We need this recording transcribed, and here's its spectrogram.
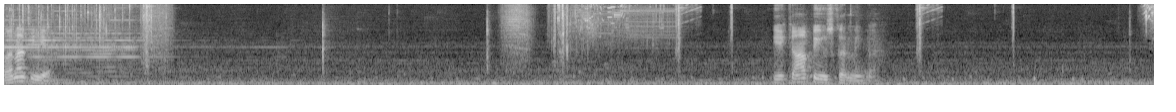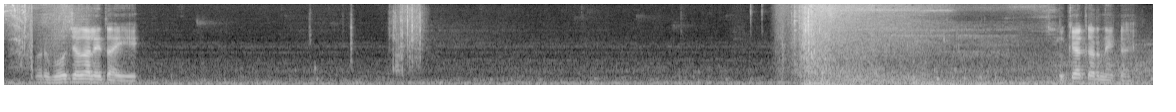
बना दिया। ये कहाँ पे यूज़ करने का? और बहुत जगह लेता है ये। तो क्या करने का है?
